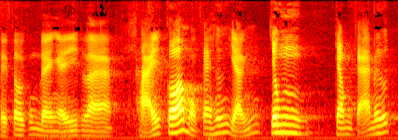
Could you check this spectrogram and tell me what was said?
thì tôi cũng đề nghị là phải có một cái hướng dẫn chung trong cả nước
